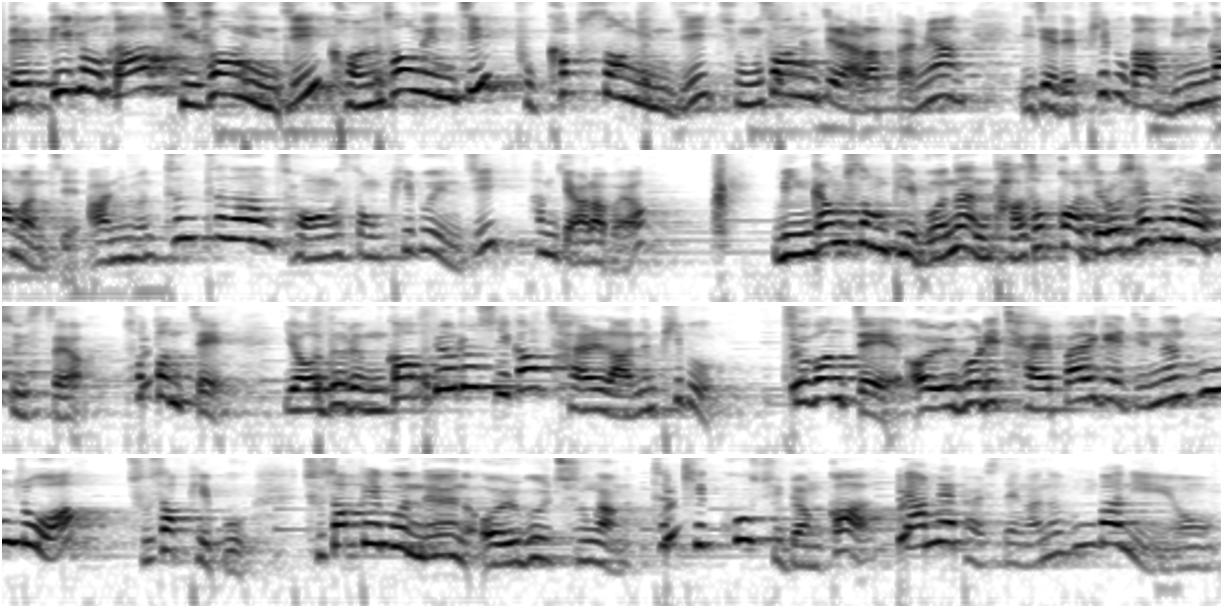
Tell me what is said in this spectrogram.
내 피부가 지성인지 건성인지 복합성인지 중성인지를 알았다면 이제 내 피부가 민감한지 아니면 튼튼한 저항성 피부인지 함께 알아봐요. 민감성 피부는 다섯 가지로 세분화할 수 있어요. 첫 번째, 여드름과 뾰루지가 잘 나는 피부. 두 번째, 얼굴이 잘 빨개지는 홍조와 주사 피부. 주사 피부는 얼굴 중앙, 특히 코 주변과 뺨에 발생하는 홍반이에요.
